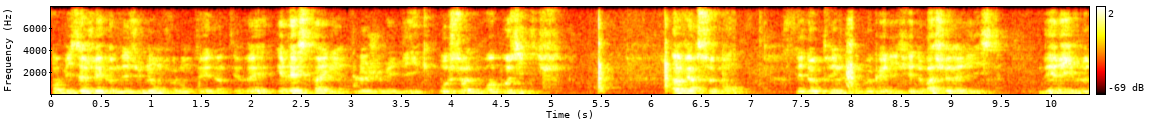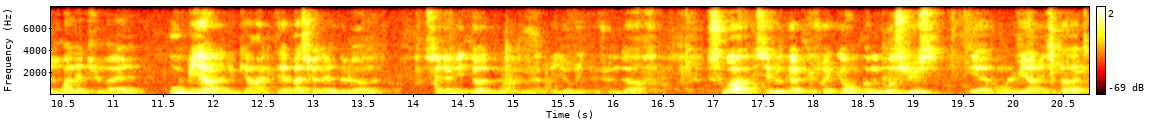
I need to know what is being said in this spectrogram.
envisagées comme des unions de volonté et d'intérêt et restreignent le juridique au seul droit positif. Inversement, les doctrines qu'on peut qualifier de rationalistes dérivent le droit naturel ou bien du caractère rationnel de l'homme, c'est la méthode a priori de Pufendorf, soit, c'est le cas le plus fréquent, comme Grotius et avant lui Aristote,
